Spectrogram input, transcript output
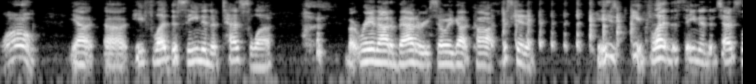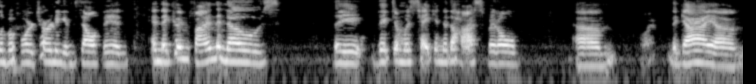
Whoa. Yeah, uh, he fled the scene in a Tesla, but ran out of battery, so he got caught. Just kidding. He he fled the scene in a Tesla before turning himself in, and they couldn't find the nose. The victim was taken to the hospital. Um, the guy, um,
